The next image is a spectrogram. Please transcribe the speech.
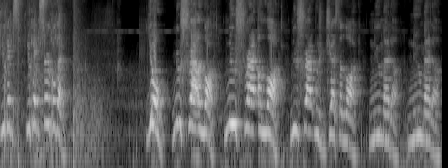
You can you can circle them. Yo, new strat unlocked. New strat unlocked. New strat was just unlocked. New meta. New meta.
